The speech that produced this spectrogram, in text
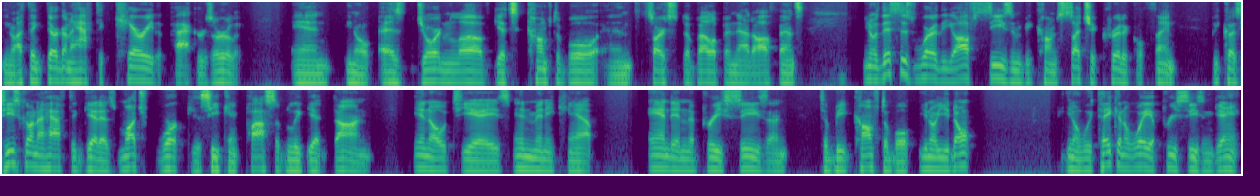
you know, I think they're going to have to carry the Packers early. And, you know, as Jordan Love gets comfortable and starts developing that offense, you know, this is where the offseason becomes such a critical thing because he's going to have to get as much work as he can possibly get done in OTAs, in minicamp, and in the preseason to be comfortable. You know, you don't, you know, we've taken away a preseason game.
